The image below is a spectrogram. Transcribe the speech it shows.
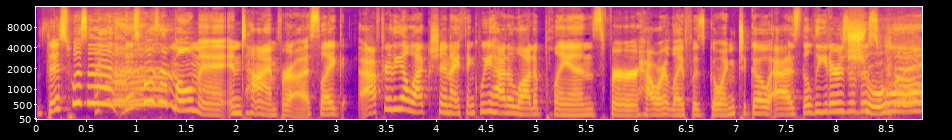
this was a this was a moment in time for us. Like after the election, I think we had a lot of plans for how our life was going to go as the leaders of the Sure. school.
